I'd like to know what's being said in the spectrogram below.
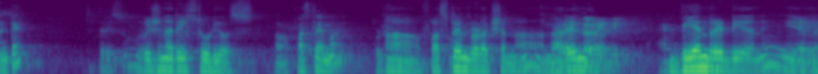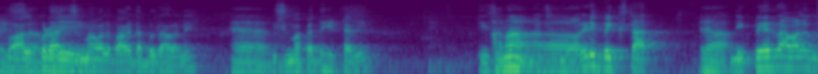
అంటే? విజనరీ స్టూడియోస్ ఫస్ట్ టైమా first time production Narendra BN Reddy. అని వాళ్ళకు కూడా ఈ సినిమా వాళ్ళు బాగా డబ్బులు రావాలని. ఈ సినిమా పెద్ద హిట్ అవి. ఈ సినిమా ఆల్రెడీ బిగ్ స్టార్. నీకు పేరు రావాలని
